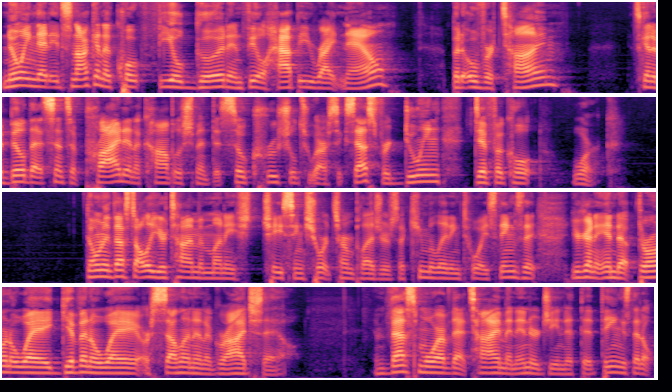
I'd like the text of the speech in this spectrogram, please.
Knowing that it's not going to, quote, feel good and feel happy right now, but over time, it's going to build that sense of pride and accomplishment that's so crucial to our success for doing difficult work. Don't invest all of your time and money chasing short term pleasures, accumulating toys, things that you're going to end up throwing away, giving away, or selling in a garage sale. Invest more of that time and energy into the things that will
